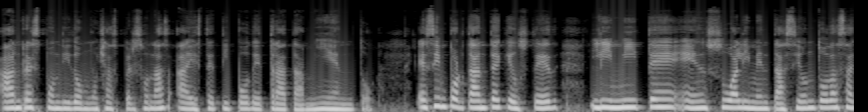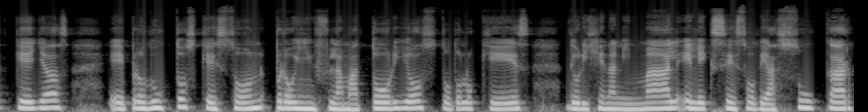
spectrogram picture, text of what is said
han respondido muchas personas a este tipo de tratamiento es importante que usted limite en su alimentación todas aquellas eh, productos que son proinflamatorios, todo lo que es de origen animal, el exceso de azúcar,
